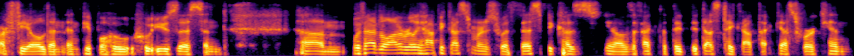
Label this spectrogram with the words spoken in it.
our field and, and people who who use this and um, we've had a lot of really happy customers with this because you know the fact that they, it does take out that guesswork and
